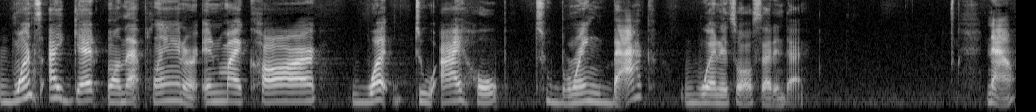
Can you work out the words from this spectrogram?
Once I get on that plane or in my car, what do I hope to bring back when it's all said and done? Now,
